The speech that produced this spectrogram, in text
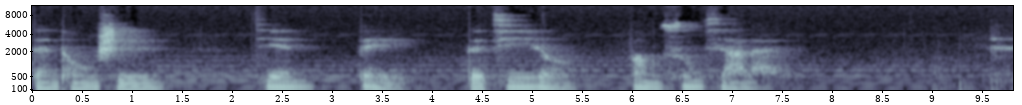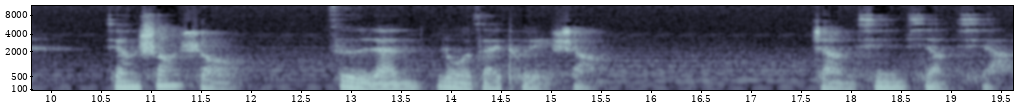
但同时肩背的肌肉放松下来。将双手自然落在腿上，掌心向下，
